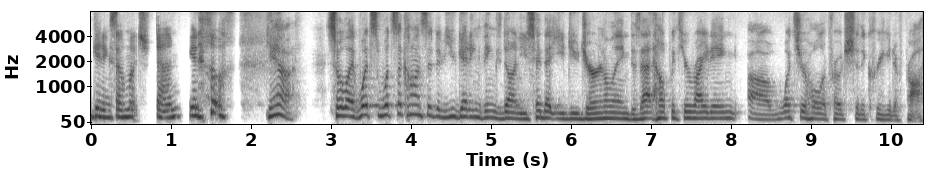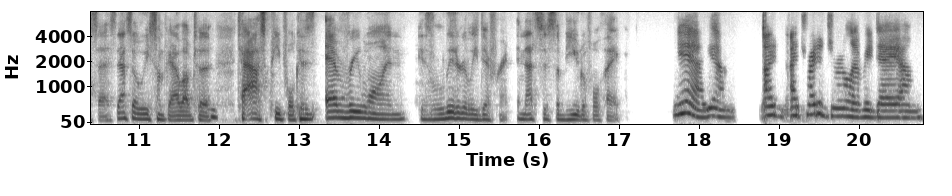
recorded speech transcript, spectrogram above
getting so much done, you know? Yeah. So like what's what's the concept of you getting things done? You said that you do journaling. Does that help with your writing? Uh, what's your whole approach to the creative process? That's always something I love to to ask people because everyone is literally different and that's just a beautiful thing. Yeah, yeah. I I try to journal every day. Um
